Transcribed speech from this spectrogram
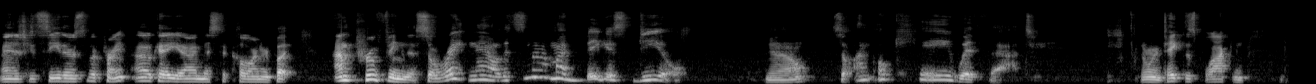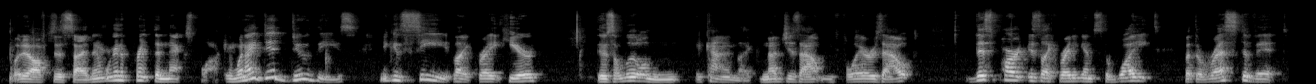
And as you can see, there's the print. Okay, yeah, I missed the corner, but I'm proofing this. So right now, that's not my biggest deal, you know? So I'm okay with that. Then we're going to take this block and put it off to the side. Then we're going to print the next block. And when I did do these, you can see, like right here, there's a little, it kind of like nudges out and flares out. This part is like right against the white, but the rest of it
